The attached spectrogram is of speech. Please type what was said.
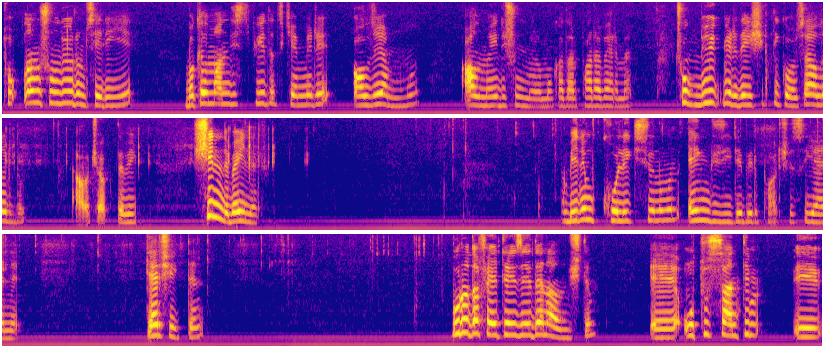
toplamış oluyorum seriyi. Bakalım Undisputed kemeri alacağım mı? Almayı düşünmüyorum. O kadar para vermem. Çok büyük bir değişiklik olsa alırdım. Ama çok da büyük. Şimdi beyler. Benim koleksiyonumun en güzide bir parçası. Yani gerçekten Burada FTZ'den almıştım. Ee, 30 santim e,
